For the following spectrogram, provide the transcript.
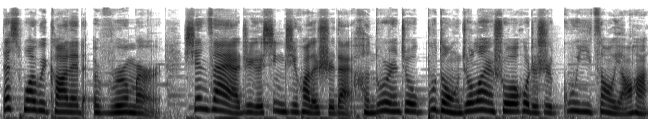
That's why we call it a rumor. 现在啊，这个信息化的时代，很多人就不懂就乱说，或者是故意造谣哈。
